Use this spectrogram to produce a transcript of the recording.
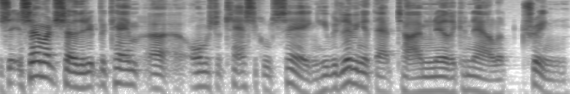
So, much so that it became uh, almost a classical saying. He was living at that time near the canal at Tring.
